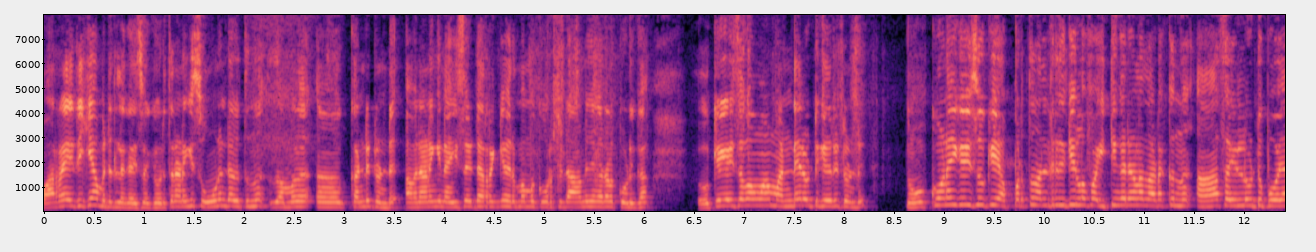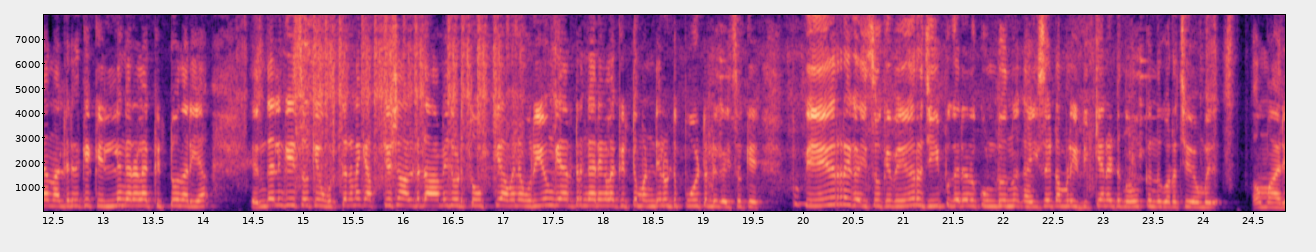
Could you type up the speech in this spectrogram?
പറയാതിരിക്കാൻ പറ്റത്തില്ല ഗൈസ് ഓക്കെ ഒരുത്തരാണെങ്കിൽ സോണിന്റെ അകത്തുനിന്ന് നമ്മൾ കണ്ടിട്ടുണ്ട്. അവനാണെങ്കിൽ നൈസായിട്ട് ഇറങ്ങി വരുമ്പോൾ നമുക്ക് കുറച്ച് ഡാമേജ് അങ്ങനെ കൊടുക്കാം. ഓക്കെ ഗൈസ് അപ്പോൾ ആ മണ്ടയിലോട്ട് കയറിയിട്ടുണ്ട് നോക്കുവാണെങ്കിൽ ഗൈസ് ഓക്കെ അപ്പുറത്ത് നല്ല രീതിക്കുള്ള ഫൈറ്റും കാര്യങ്ങളാണ് നടക്കുന്നു ആ സൈഡിലോട്ട് പോയാൽ നല്ല രീതിക്ക് കില്ലും കാര്യങ്ങളൊക്കെ കിട്ടുമെന്നറിയാം. എന്തായാലും ഗൈസ് ഓക്കെ ഒരുത്തരാണെങ്കിൽ അത്യാവശ്യം നല്ല ഡാമേജ് കൊടുത്ത് നോക്കി അവനെ ഉറിയും ക്യാരക്ടറും കാര്യങ്ങളൊക്കെ ഇട്ട് മണ്ടിയിലോട്ട് പോയിട്ടുണ്ട് ഗൈസ് ഓക്കെ ഇപ്പോൾ വേറെ ഗൈസ് ഓക്കെ വേറെ ജീപ്പ് കാര്യങ്ങൾ കൊണ്ടുവന്ന് നൈസായിട്ട് നമ്മൾ ഇടിക്കാനായിട്ട് നോക്കുന്നു കുറച്ച് അവന്മാർ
